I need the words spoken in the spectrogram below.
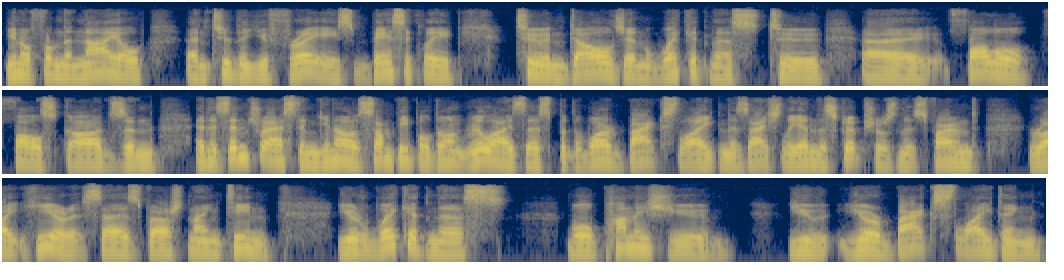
you know, from the Nile and to the Euphrates, basically to indulge in wickedness, to uh, follow false gods. And and it's interesting you know some people don't realize this but the word backsliding is actually in the scriptures and it's found right here. It says verse 19 your wickedness will punish you. You your backsliding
